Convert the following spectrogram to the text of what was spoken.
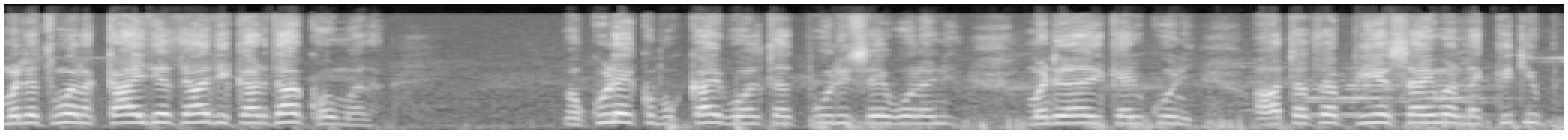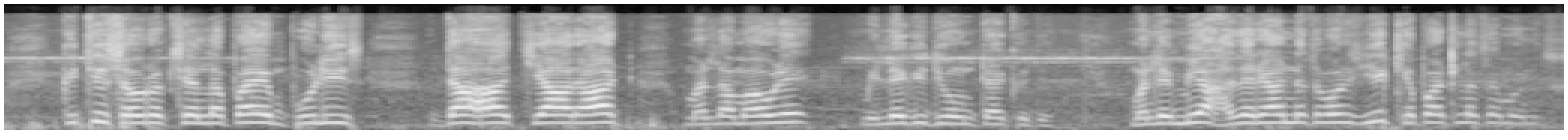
म्हणलं तुम्हाला कायद्याचा अधिकार दाखव मला. मग कुठे काय बोलतात? पोलीसही आहे बोला नाही. मंडळाधिकारी कोणी आताचा पी एस आय म्हणला किती किती संरक्षणला पाहिजे? पोलीस दहा चार आठ. म्हणला मावळे मी लगेच देऊन टाकतो. म्हणलं मी हजारे आणण्याचा माणूस एक हे पाटलाचा माणूस.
